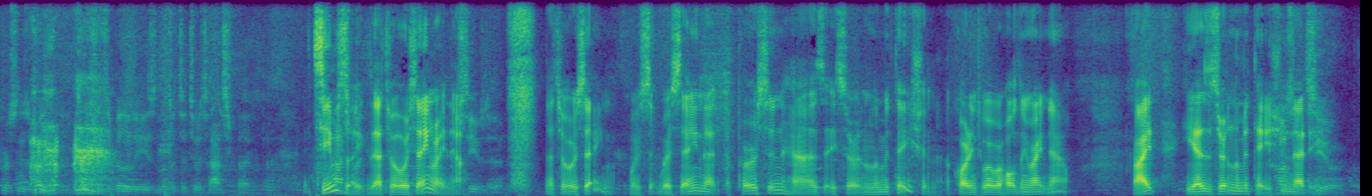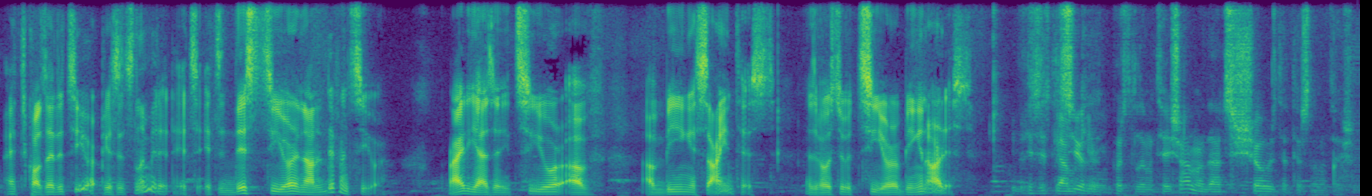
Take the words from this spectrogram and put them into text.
person's, person's, ability, is limited to its aspect. It seems Aspect like that's what we're saying right now. That's what we're saying. We're, we're saying that a person has a certain limitation, according to what we're holding right now. Right? He has a certain limitation that it it's called it a tziyur because it's limited. It's it's this tziyur and not a different tziyur. Right? He has a tziyur of of being a scientist as opposed to a tziyur of being an artist. Is This it gam this that puts the limitation on, or that shows that there's limitation?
